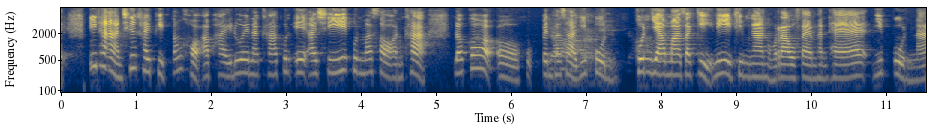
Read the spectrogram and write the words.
ดนี่ถ้าอ่านชื่อใครผิดต้องขออภัยด้วยนะคะ คุณเออาชิคุณมาสอนค่ะ แล้วก็เออเป็นภาษาญี่ปุ่น คุณยามาสกินี่ทีมงานของเราแฟนพันธุ์แท้ญี่ปุ่นนะ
